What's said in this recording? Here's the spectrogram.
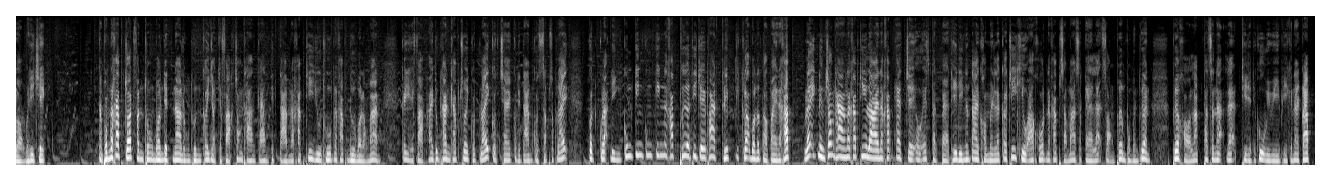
ลองไปที่เช็กกับผมนะครับจอร์ดฟันธงบอลเด็ดหน้าลงทุนก็อยากจะฝากช่องทางการติดตามนะครับที่ YouTube นะครับดูบอลหลังบ้าน ก็อยากจะฝากให้ทุกท่านครับ ช่วยกดไลค์ กดแชร์ กดติดตาม กด Subscribe กดกระดิ่งกุ้งกิ้งกุ้งกิ้งนะครับ เพื่อที่จะไม่พลาดคลิปวิเคราะห์บอลต่อไปนะครับ และอีกหนึ่งช่องทางนะครับที่ไลน์นะครับ @jos88 ที่ลิงก์ด้านใต้คอมเมนต์แล้วก็ที่ QR code นะครับสามารถสแกนและส่องเพิ่มผมเป็นเพื่อนเพื่อขอรับทัศนะและทีเด็ดคู่ VVP กันได้ครับ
